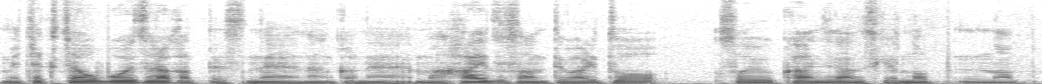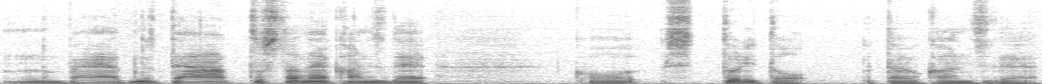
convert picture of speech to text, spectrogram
めちゃくちゃ覚えづらかったですね。なんかねまあハイドさんって割とそういう感じなんですけどのののバーッぬたっとしたね感じでこうしっとりと歌う感じで、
